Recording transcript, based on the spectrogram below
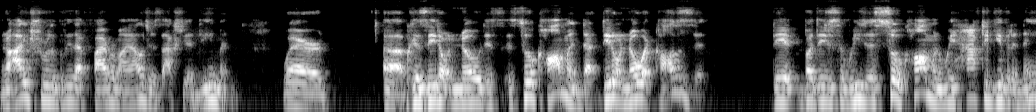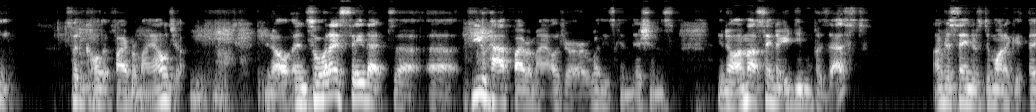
know, I truly believe that fibromyalgia is actually a demon, where uh, because they don't know it's so common that they don't know what causes it they, but they just we it's so common we have to give it a name. So they called it fibromyalgia. You know, and so when I say that uh, uh, if you have fibromyalgia or one of these conditions, you know, I'm not saying that you're demon possessed. I'm just saying there's demonic uh,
